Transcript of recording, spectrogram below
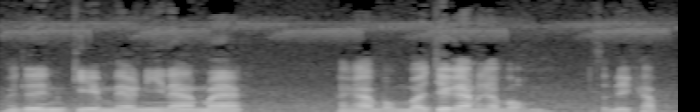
ไม่ได้เล่นเกมแนวนี้นานมากนะครับผมไว้เจอกันครับผม สวัสดีครับ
